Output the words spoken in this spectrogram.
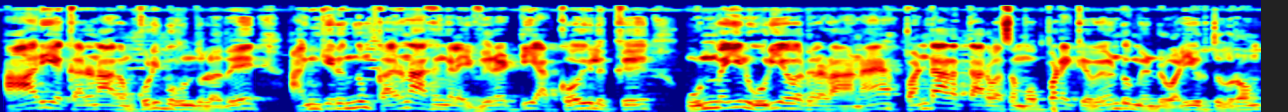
ஆரிய கருணாகம் குடிபுகுந்துள்ளது. அங்கிருந்தும் கருணாகங்களை விரட்டி அக்கோயிலுக்கு உண்மையில் உரியவர்களான பண்டாரத்தார் வசம் ஒப்படைக்க வேண்டும் என்று வலியுறுத்துகிறோம்.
